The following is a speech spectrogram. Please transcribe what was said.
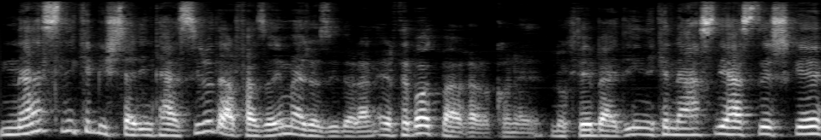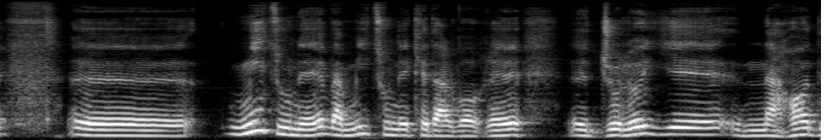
نسلی که بیشترین تاثیر رو در فضای مجازی دارن ارتباط برقرار کنه. نکته بعدی اینه که نسلی هستش که می‌تونه و می‌تونه که در واقع جلوی نهاد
